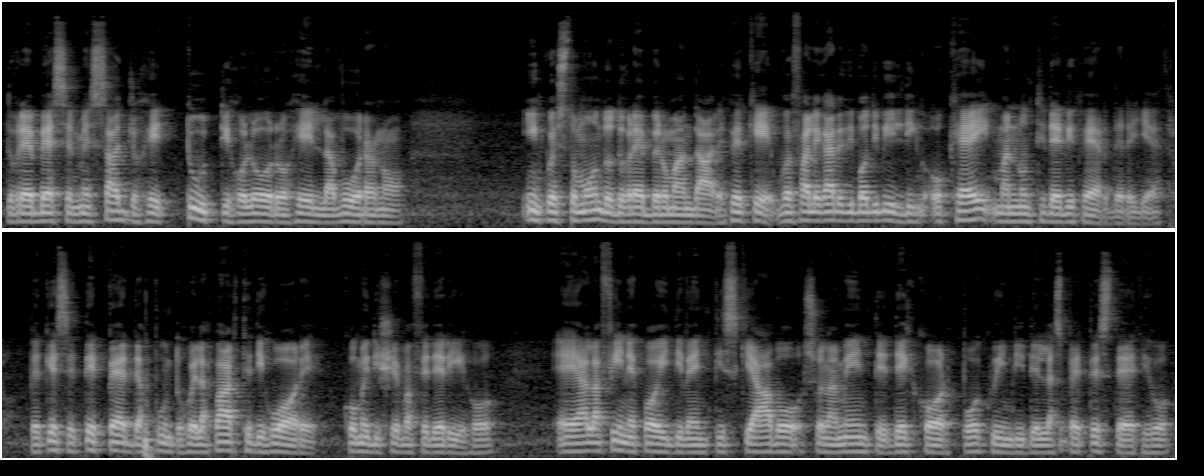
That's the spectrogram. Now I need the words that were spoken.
dovrebbe essere il messaggio che tutti coloro che lavorano in questo mondo dovrebbero mandare. Perché vuoi fare le gare di bodybuilding? Ok, ma non ti devi perdere dietro. Perché se te perdi appunto quella parte di cuore, come diceva Federico, e alla fine poi diventi schiavo solamente del corpo e quindi dell'aspetto estetico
